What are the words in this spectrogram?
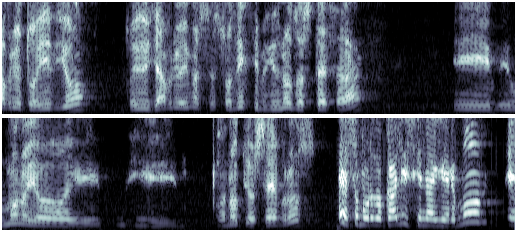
Αύριο το ίδιο, το ίδιο και αύριο είμαστε στο δίκτυο επικοινωνίας 4 η, μόνο η, η, ο Νότιος Εύρος. Ε, στο Πορτοκαλί συναγερμό ε,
